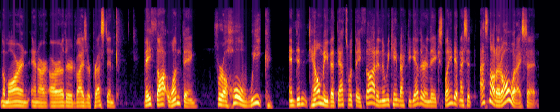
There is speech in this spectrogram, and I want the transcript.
Lamar and, and our, our other advisor, Preston, they thought one thing for a whole week and didn't tell me that that's what they thought. And then we came back together and they explained it. And I said, that's not at all what I said.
